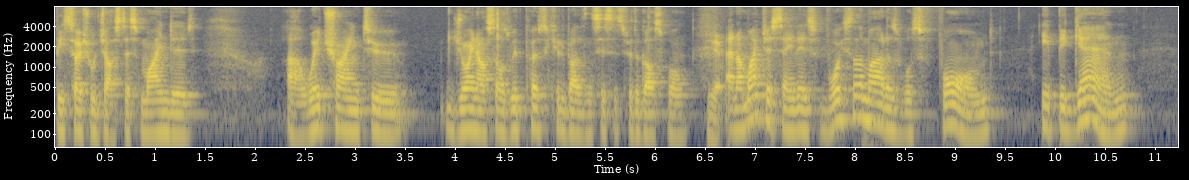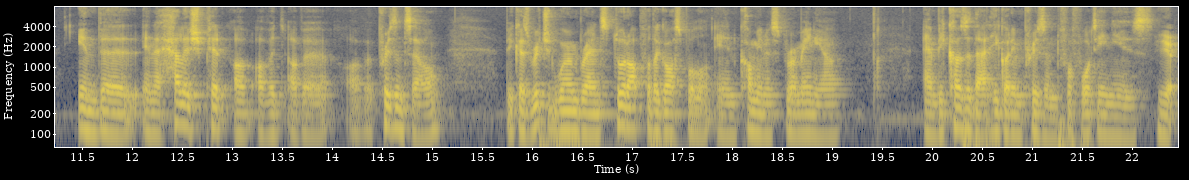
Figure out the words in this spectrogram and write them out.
be social justice minded. Uh, we're trying to join ourselves with persecuted brothers and sisters through the gospel. Yeah. And I might just say this: Voice of the Martyrs was formed. It began in the in a hellish pit of, of a of a of a prison cell, because Richard Wurmbrand stood up for the gospel in communist Romania, and because of that, he got imprisoned for 14 years Yeah.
